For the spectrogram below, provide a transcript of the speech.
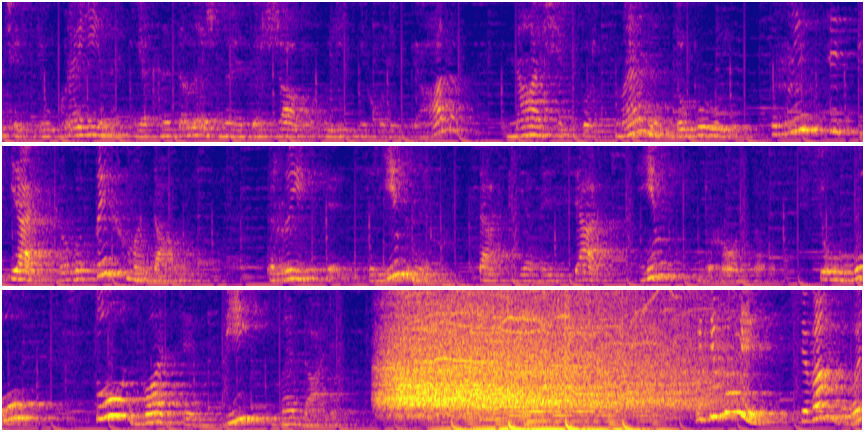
участі України як незалежної держави у літніх олімпіадах наші спортсмени здобули 35 золотих медалей, 30 срібних та 57 бронзових. Всього 122 медалі. що вам було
